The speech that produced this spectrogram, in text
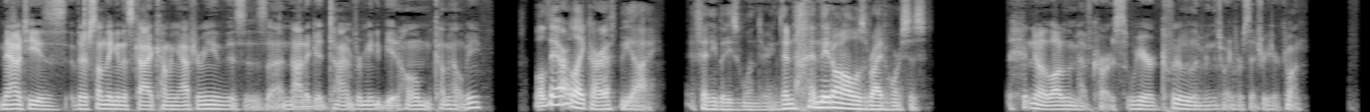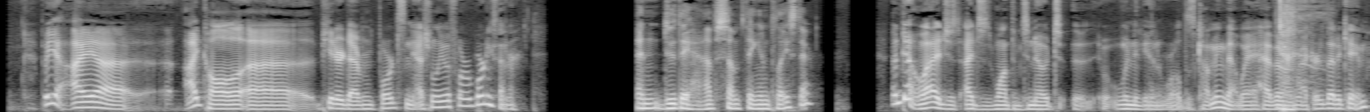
Mounties, there's something in the sky coming after me. This is uh, not a good time for me to be at home. Come help me. Well, they are like our FBI, if anybody's wondering. They're not, and they don't always ride horses. no, a lot of them have cars. We are clearly living in the 21st century here. Come on. But yeah, I uh, I'd call uh, Peter Davenport's National UFO Reporting Center. And do they have something in place there? Uh, no, I just I just want them to know t- uh, when the end of the world is coming. That way, I have it on record that it came.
